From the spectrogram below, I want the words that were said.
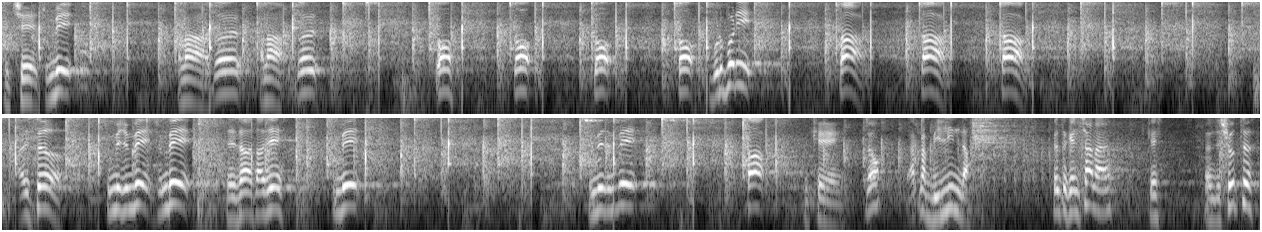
그렇지. 준비. 하나, 둘, 하나, 둘. 또, 또, 또, 또. 무릎허리. 딱, 딱, 딱. 나이스. 준비, 준비, 준비. 네, 자, 다시. 준비. 준비, 준비. 딱. 오케이. 그죠? 약간 밀린다. 그래도 괜찮아요. 오케이. 자, 이제 쇼트.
